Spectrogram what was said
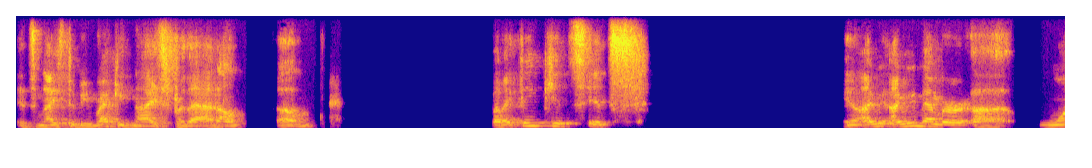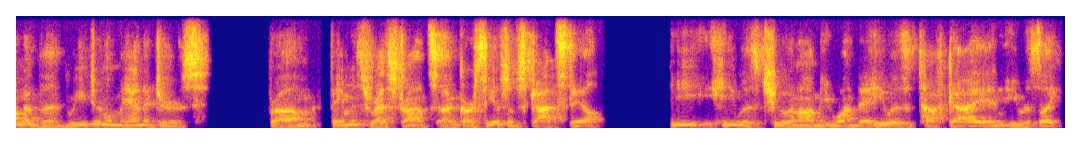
it's nice to be recognized for that. I'll, um, but I think it's it's you know I I remember uh, one of the regional managers from famous restaurants, uh, Garcia's of Scottsdale. He he was chewing on me one day. He was a tough guy, and he was like,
